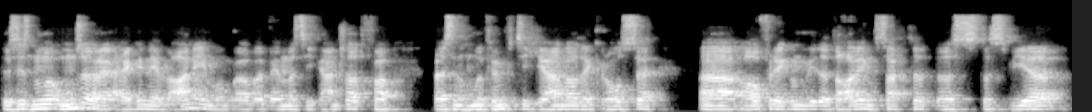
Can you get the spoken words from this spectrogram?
Das ist nur unsere eigene Wahrnehmung. Aber wenn man sich anschaut, vor weiß nicht, 150 Jahren war der große äh, Aufregung, wie der Darwin gesagt hat, dass, dass wir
